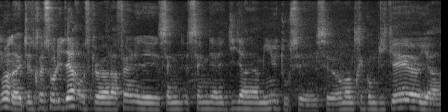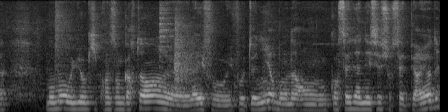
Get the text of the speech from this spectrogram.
on a été très solidaires parce qu'à la fin, les 5-10 dernières minutes où c'est vraiment très compliqué, il y a moment où Yo qui prend son carton, euh, là il faut, il faut tenir. Bon, on, a, on concède un essai sur cette période,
